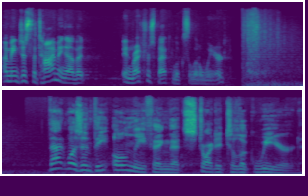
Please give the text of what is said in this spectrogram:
I mean, just the timing of it, in retrospect, looks a little weird. That wasn't the only thing that started to look weird.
